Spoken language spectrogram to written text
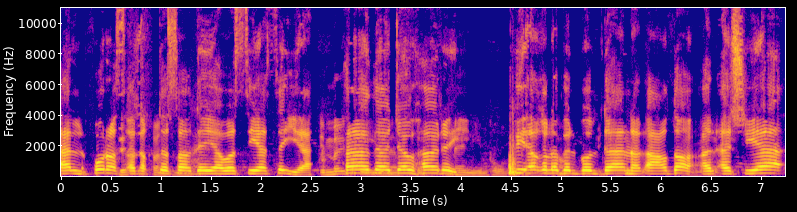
للفرص الاقتصادية والسياسية. هذا جوهري في أغلب البلدان الأعضاء. الأشياء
